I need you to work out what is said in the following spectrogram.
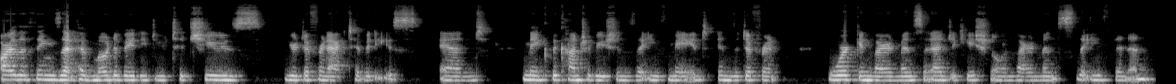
are the things that have motivated you to choose your different activities and make the contributions that you've made in the different work environments and educational environments that you've been in.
